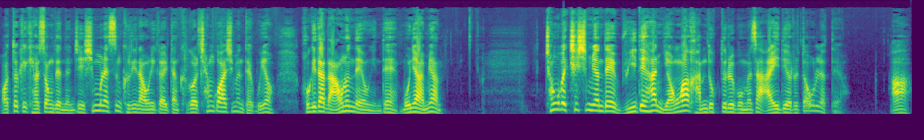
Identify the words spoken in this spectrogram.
어떻게 결성됐는지 신문에 쓴 글이 나오니까 일단 그걸 참고하시면 되고요. 거기다 나오는 내용인데 뭐냐 하면 1970년대 위대한 영화 감독들을 보면서 아이디어를 떠올렸대요. 아,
